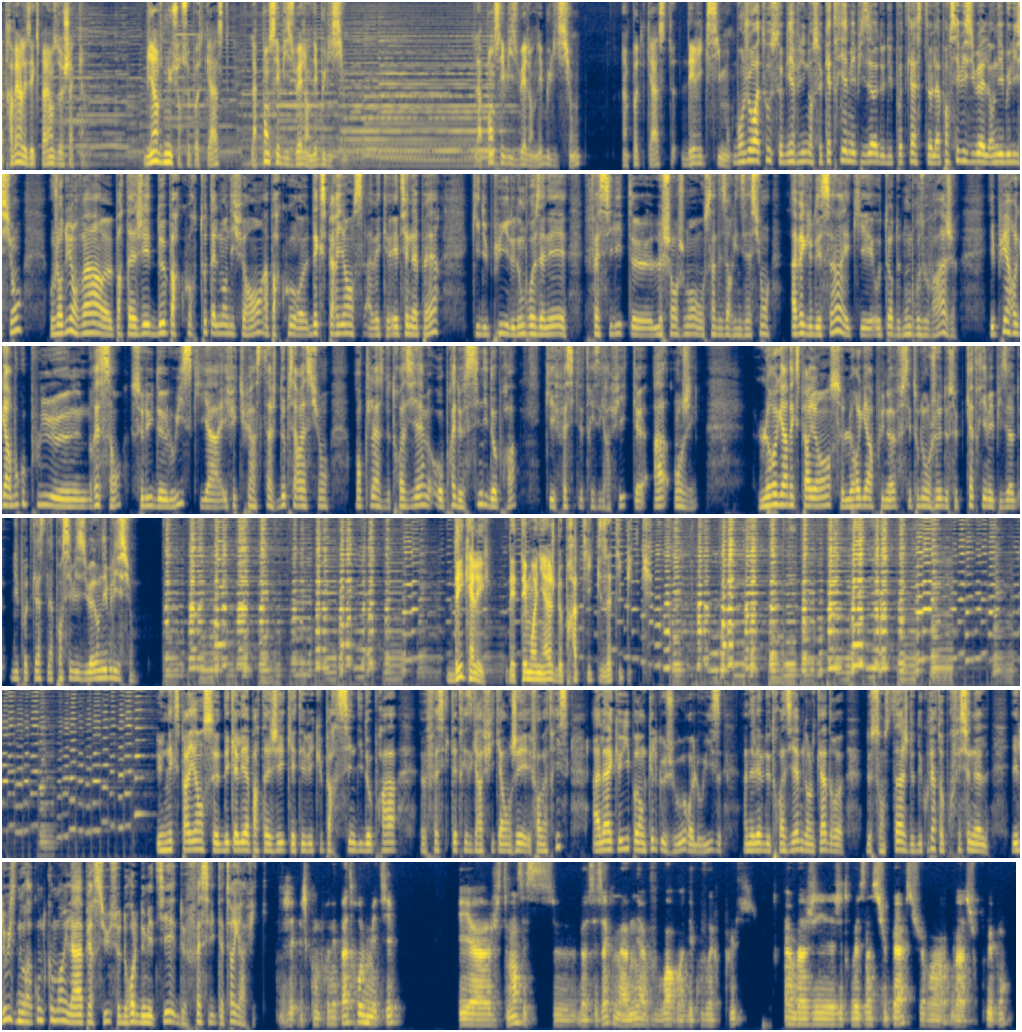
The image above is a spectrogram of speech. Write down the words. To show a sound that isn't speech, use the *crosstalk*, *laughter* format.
à travers les expériences de chacun. Bienvenue sur ce podcast, La pensée visuelle en ébullition. La pensée visuelle en ébullition, un podcast d'Éric Simon. Bonjour à tous, bienvenue dans ce quatrième épisode du podcast La pensée visuelle en ébullition. Aujourd'hui, on va euh, partager deux parcours totalement différents. Un parcours d'expérience avec Étienne Appert, qui depuis de nombreuses années facilite euh, le changement au sein des organisations avec le dessin et qui est auteur de nombreux ouvrages. Et puis un regard beaucoup plus euh, récent, celui de Louise qui a effectué un stage d'observation en classe de troisième auprès de Cindy Dopra, qui est facilitatrice graphique à Angers. Le regard d'expérience, le regard plus neuf, c'est tout l'enjeu de ce quatrième épisode du podcast La pensée visuelle en ébullition. Décalé, des témoignages de pratiques atypiques. Une expérience décalée à partager qui a été vécue par Cindy Dopra, euh, facilitatrice graphique à Angers et formatrice. Elle a accueilli pendant quelques jours Louise, un élève de troisième dans le cadre de son stage de découverte professionnelle. Et Louise nous raconte comment il a aperçu ce drôle de métier de facilitateur graphique. Je comprenais pas trop le métier. Et euh, justement, c'est ce, bah, ça qui m'a amené à vouloir euh, découvrir plus. Euh, bah, j'ai, j'ai trouvé ça super sur, bah, sur tous les points.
